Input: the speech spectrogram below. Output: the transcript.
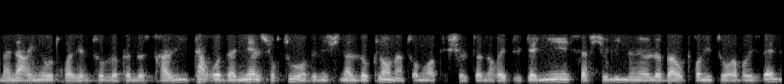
Manarino au troisième tour de l'Open d'Australie, Taro Daniel surtout en demi-finale d'Auckland, un tournoi que Shelton aurait dû gagner, Safioline le bat au premier tour à Brisbane,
